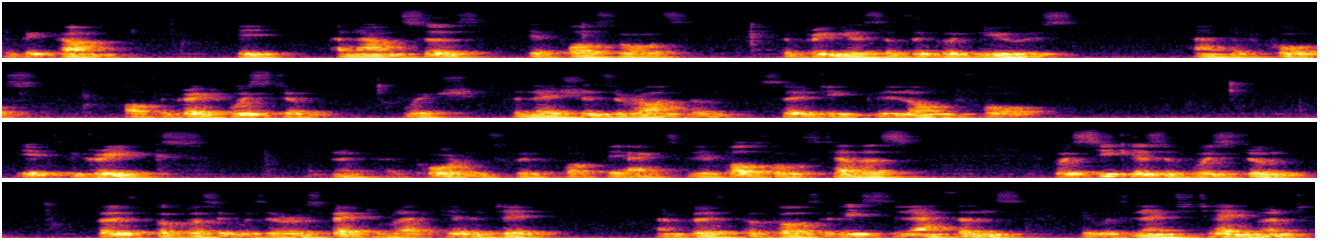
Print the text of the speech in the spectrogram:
to become the announcers, the apostles, the bringers of the good news, and of course of the great wisdom which the nations around them so deeply longed for. If the Greeks, in accordance with what the Acts of the Apostles tell us, were seekers of wisdom, both because it was a respectable activity, and both because, at least in Athens, it was an entertainment,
